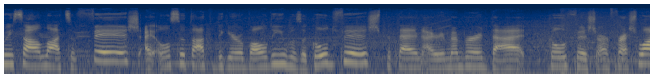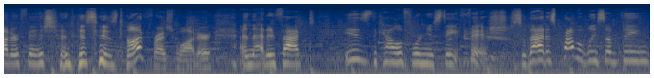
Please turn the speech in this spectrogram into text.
We saw lots of fish. I also thought that the Garibaldi was a goldfish, but then I remembered that goldfish are freshwater fish and this is not freshwater, and that in fact is the California state fish. So that is probably something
